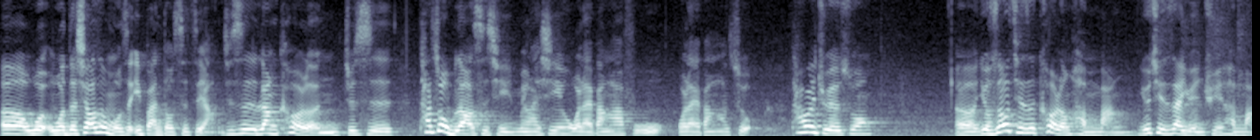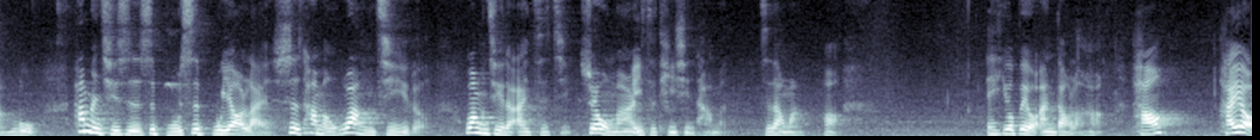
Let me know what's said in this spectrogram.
呃，我我的销售模式一般都是这样，就是让客人就是他做不到的事情没关系，我来帮他服务，我来帮他做。他会觉得说，呃，有时候其实客人很忙，尤其是在园区很忙碌，他们其实是不是不要来，是他们忘记了，忘记了爱自己，所以我们要一直提醒他们，知道吗？哈，哎，又被我按到了哈。好，还有。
